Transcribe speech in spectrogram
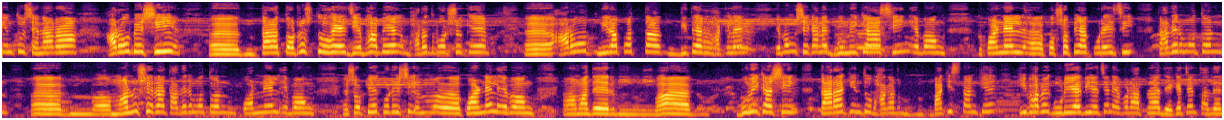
কিন্তু সেনারা আরও বেশি তারা তটস্থ হয়ে যেভাবে ভারতবর্ষকে আরও নিরাপত্তা দিতে থাকলেন এবং সেখানে ভূমিকা সিং এবং কর্নেল সোফিয়া কুরেশি, তাদের মতন মানুষেরা তাদের মতন কর্নেল এবং সোফিয়া কুরেশি কর্নেল এবং আমাদের ভূমিকা সিং, তারা কিন্তু পাকিস্তানকে কীভাবে গুঁড়িয়ে দিয়েছেন এবং আপনারা দেখেছেন তাদের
